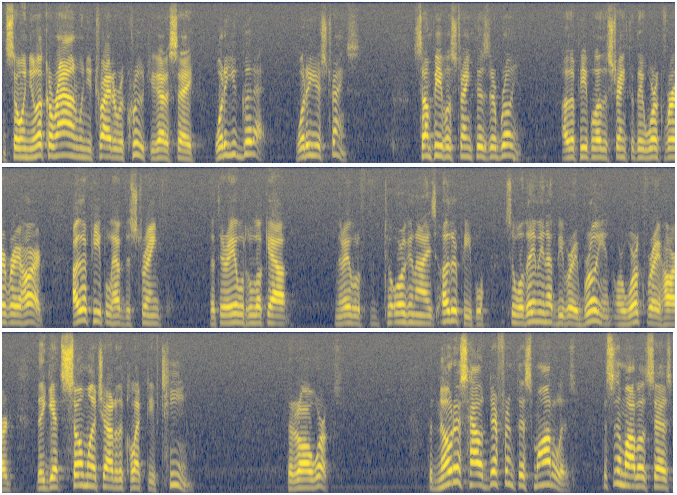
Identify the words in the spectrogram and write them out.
And so when you look around, when you try to recruit, you've got to say, what are you good at? What are your strengths? Some people's strength is they're brilliant. Other people have the strength that they work very, very hard. Other people have the strength that they're able to look out and they're able to, to organize other people. So while they may not be very brilliant or work very hard, they get so much out of the collective team that it all works. But notice how different this model is. This is a model that says,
